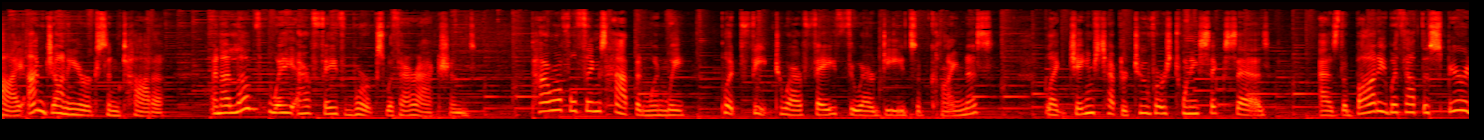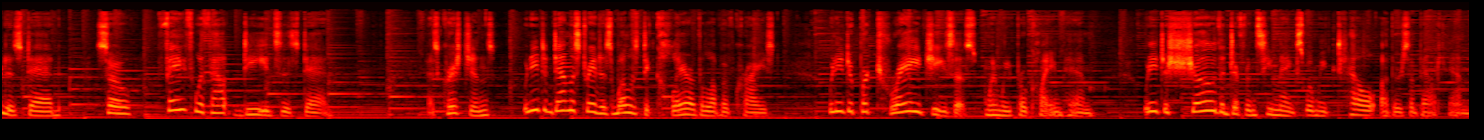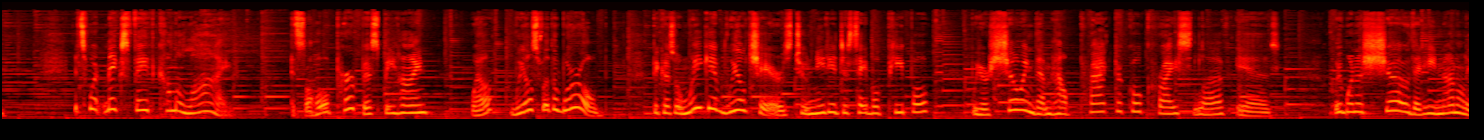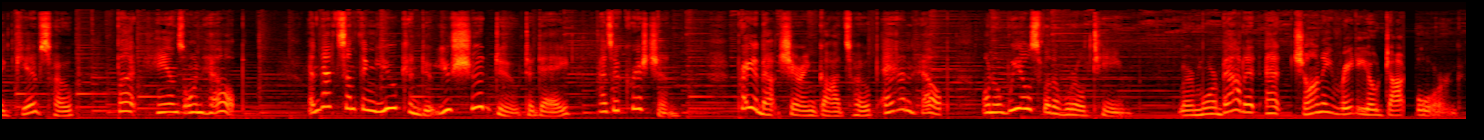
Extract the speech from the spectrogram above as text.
Hi, I'm Joni Eareckson Tada, and I love the way our faith works with our actions. Powerful things happen when we put feet to our faith through our deeds of kindness. Like James chapter 2 verse 26 says, as the body without the spirit is dead, so faith without deeds is dead. As Christians, we need to demonstrate as well as declare the love of Christ. We need to portray Jesus when we proclaim him. We need to show the difference he makes when we tell others about him. It's what makes faith come alive. It's the whole purpose behind, well, Wheels for the World. Because when we give wheelchairs to needy disabled people, we are showing them how practical Christ's love is. We want to show that He not only gives hope, but hands on help. And that's something you can do, you should do today as a Christian. Pray about sharing God's hope and help on a Wheels for the World team. Learn more about it at joniradio.org.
